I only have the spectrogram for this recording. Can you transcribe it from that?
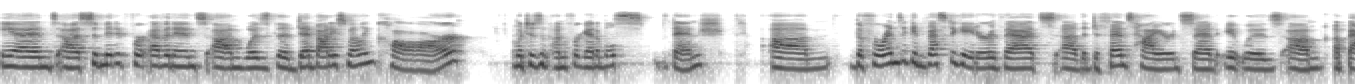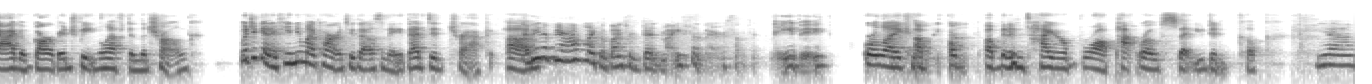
And uh, submitted for evidence um, was the dead body smelling car, which is an unforgettable stench. Um, the forensic investigator that uh, the defense hired said it was um, a bag of garbage being left in the trunk. Which again, if you knew my car in 2008, that did track. Um, I mean, if you have like a bunch of dead mice in there or something, maybe. or like, a, like a, a- an entire raw pot roast that you didn't cook. Yeah.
